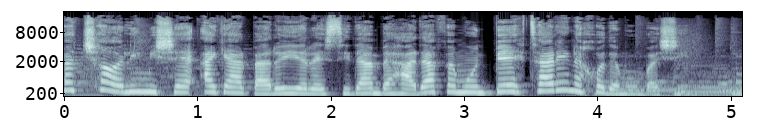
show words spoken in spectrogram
و چالی میشه اگر برای رسیدن به هدفمون بهترین خودمون باشیم.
